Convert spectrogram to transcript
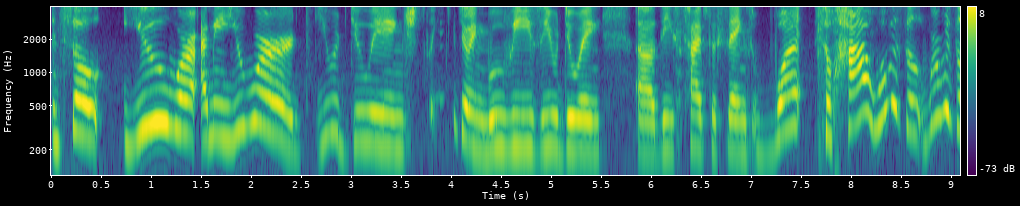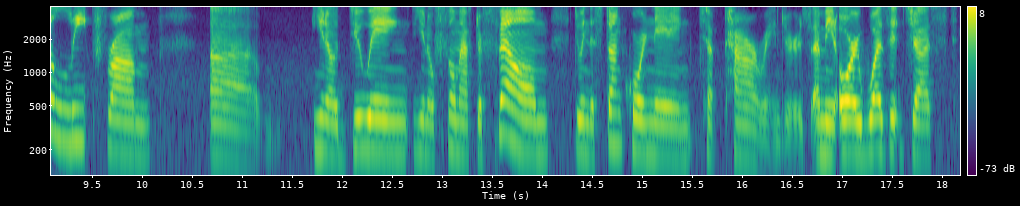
and so you were i mean you were you were doing you were doing movies you were doing uh, these types of things. What so how what was the where was the leap from uh, you know doing you know film after film doing the stunt coordinating to power rangers. I mean or was it just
